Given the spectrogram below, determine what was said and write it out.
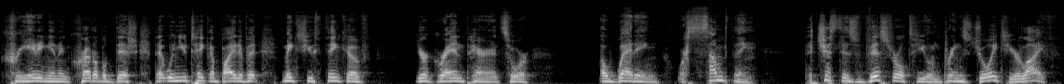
creating an incredible dish that when you take a bite of it makes you think of your grandparents or a wedding or something that just is visceral to you and brings joy to your life.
